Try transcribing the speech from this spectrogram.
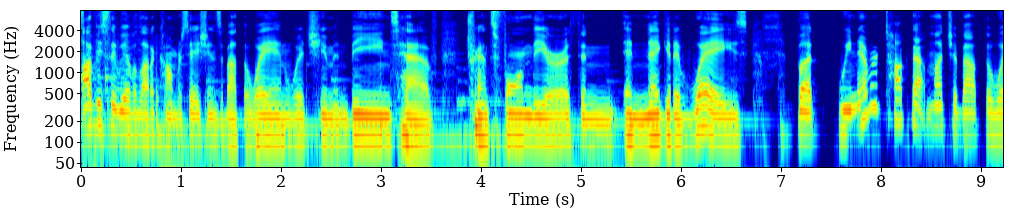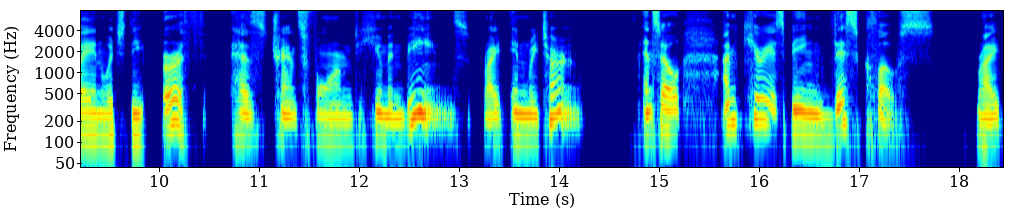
obviously, we have a lot of conversations about the way in which human beings have transformed the earth in, in negative ways, but we never talk that much about the way in which the earth has transformed human beings, right, in return. And so I'm curious, being this close, right,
